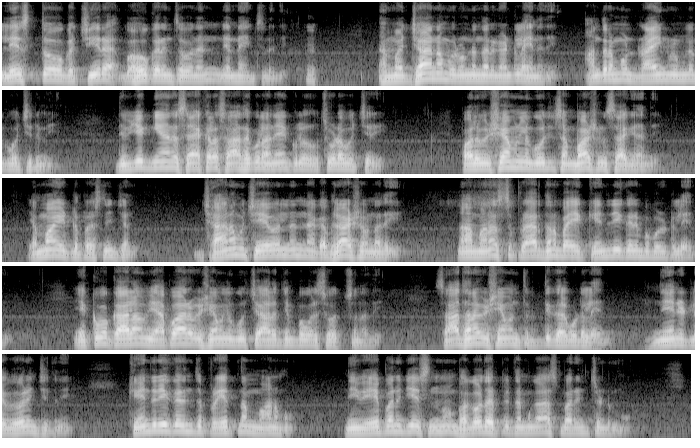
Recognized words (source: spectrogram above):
లేస్తో ఒక చీర బహుకరించవలని నిర్ణయించినది. మధ్యాహ్నం రెండున్నర గంటలు అయినది. అందరము డ్రాయింగ్ రూమ్లోకి వచ్చినవి. దివ్యజ్ఞాన శాఖల సాధకులు అనేకులు చూడవచ్చిరి పలు విషయములను గూర్చి సంభాషణ సాగినది. అమ్మాయి ఇట్లు ప్రశ్నించాను. ధ్యానము చేయవలనని నాకు అభిలాష ఉన్నది. నా మనస్సు ప్రార్థనపై కేంద్రీకరింపబడటలేదు. ఎక్కువ కాలం వ్యాపార విషయములను గూర్చి ఆలోచింపవలసి వస్తున్నది సాధన విషయం తృప్తి కలగటలేదు. నేను ఇట్లా వివరించింది కేంద్రీకరించే ప్రయత్నం మానము. నీవే పని చేసినను భగవదర్పితంగా స్మరించడము.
